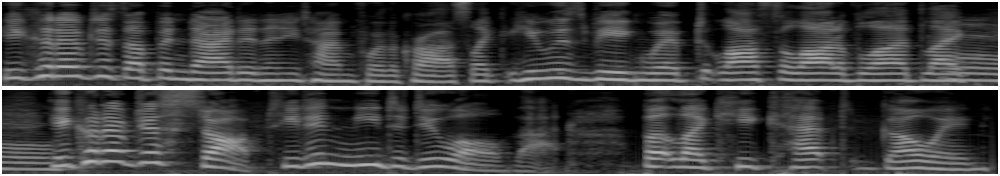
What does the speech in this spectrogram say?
He could have just up and died at any time for the cross. Like he was being whipped, lost a lot of blood. Like Oh. he could have just stopped. He didn't need to do all of that. But like he kept going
